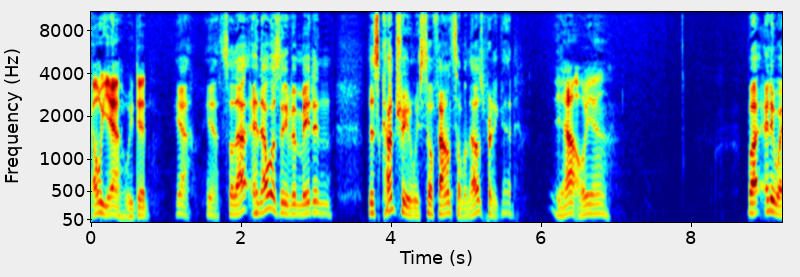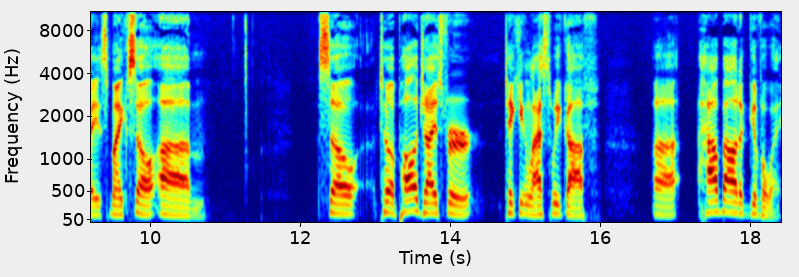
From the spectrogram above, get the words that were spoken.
Oh yeah, we did. Yeah, yeah. So that and that wasn't even made in this country, and we still found someone. That was pretty good. Yeah. Oh yeah. But anyways, Mike. So um, so to apologize for taking last week off, uh, how about a giveaway?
